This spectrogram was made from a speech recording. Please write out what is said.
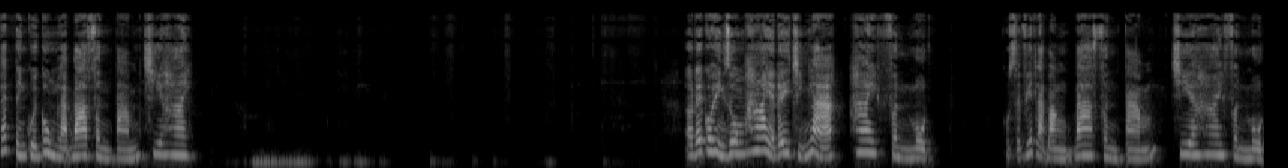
Phép tính cuối cùng là 3 phần 8 chia 2. Ở đây cô hình dung 2 ở đây chính là 2 phần 1. Cô sẽ viết là bằng 3 phần 8 chia 2 phần 1.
